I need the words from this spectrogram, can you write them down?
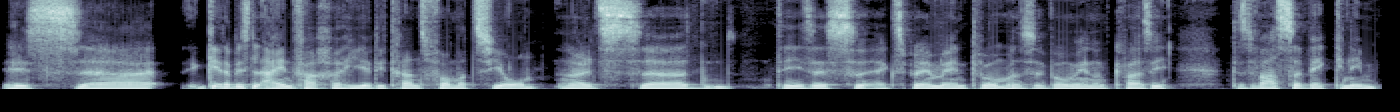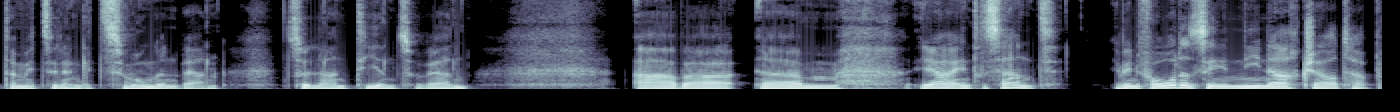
Es äh, geht ein bisschen einfacher hier, die Transformation, als äh, dieses Experiment, wo man, wo man ihnen quasi das Wasser wegnimmt, damit sie dann gezwungen werden, zu Landtieren zu werden. Aber ähm, ja, interessant. Ich bin froh, dass ich nie nachgeschaut habe,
